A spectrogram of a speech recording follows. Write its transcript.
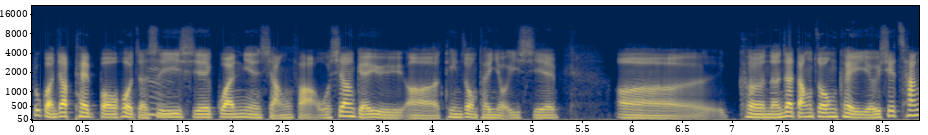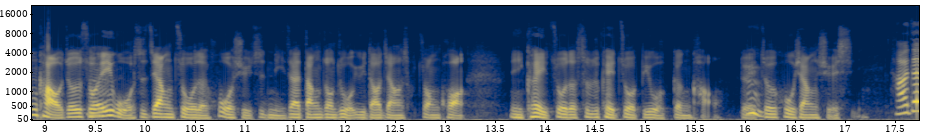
不管叫 paper 或者是一些观念想法，嗯、我希望给予呃听众朋友一些呃可能在当中可以有一些参考，就是说，哎、嗯，我是这样做的，或许是你在当中如果遇到这样的状况。你可以做的是不是可以做比我更好？对，就是互相学习。嗯。好的，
